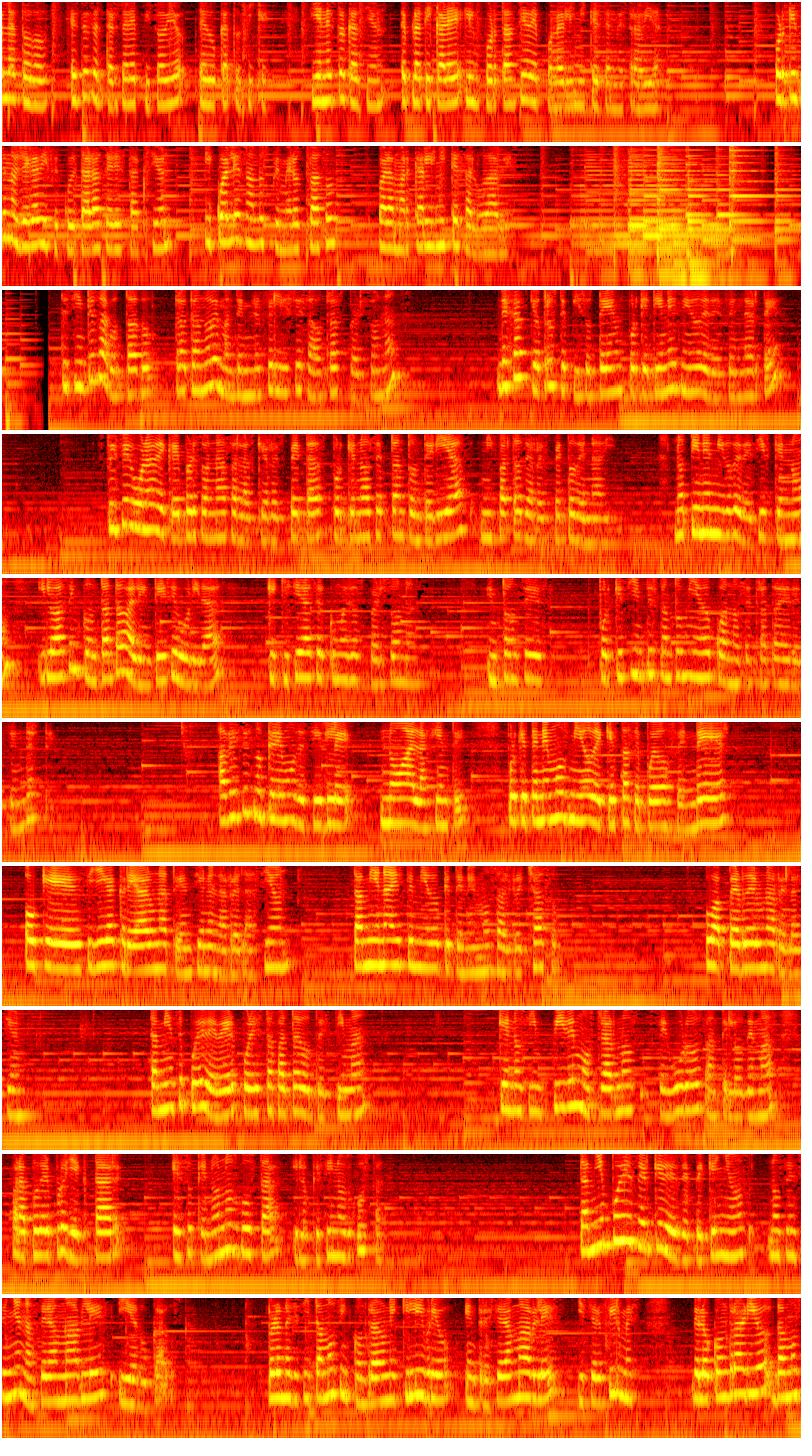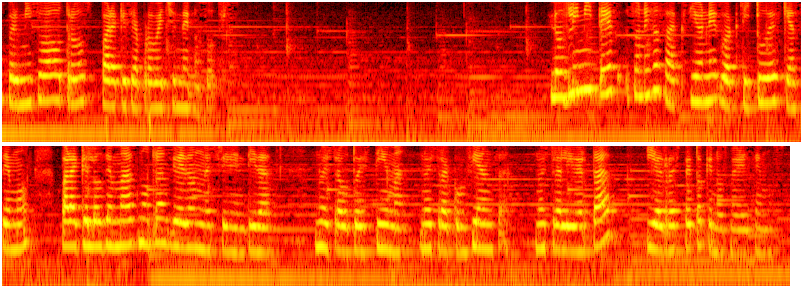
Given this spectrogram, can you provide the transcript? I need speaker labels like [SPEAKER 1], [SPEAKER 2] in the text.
[SPEAKER 1] Hola a todos, este es el tercer episodio de Educa tu Psique y en esta ocasión te platicaré la importancia de poner límites en nuestra vida. ¿Por qué se nos llega a dificultar hacer esta acción y cuáles son los primeros pasos para marcar límites saludables? ¿Te sientes agotado tratando de mantener felices a otras personas? ¿Dejas que otros te pisoteen porque tienes miedo de defenderte? Estoy segura de que hay personas a las que respetas porque no aceptan tonterías ni faltas de respeto de nadie. No tienen miedo de decir que no y lo hacen con tanta valentía y seguridad que quisiera ser como esas personas. Entonces, ¿por qué sientes tanto miedo cuando se trata de defenderte? A veces no queremos decirle no a la gente porque tenemos miedo de que ésta se pueda ofender o que se llegue a crear una tensión en la relación. También a este miedo que tenemos al rechazo o a perder una relación. También se puede deber por esta falta de autoestima que nos impide mostrarnos seguros ante los demás para poder proyectar eso que no nos gusta y lo que sí nos gusta. También puede ser que desde pequeños nos enseñan a ser amables y educados, pero necesitamos encontrar un equilibrio entre ser amables y ser firmes. De lo contrario, damos permiso a otros para que se aprovechen de nosotros. Los límites son esas acciones o actitudes que hacemos para que los demás no transgredan nuestra identidad, nuestra autoestima, nuestra confianza, nuestra libertad y el respeto que nos merecemos.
